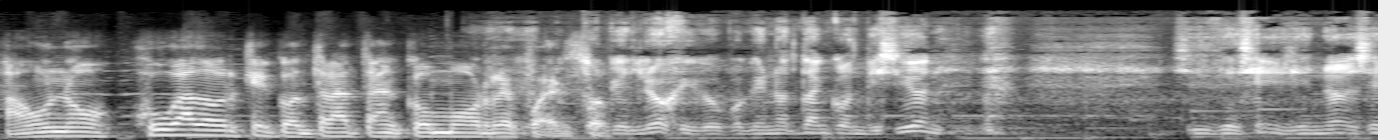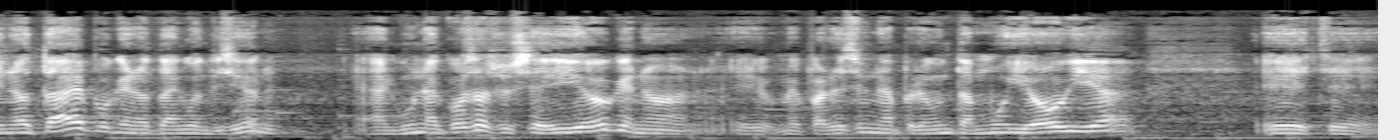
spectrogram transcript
a uno jugador que contratan como refuerzo. Porque es lógico, porque no está en condiciones. Si, no, si no está es porque no está en condiciones. Alguna cosa sucedió que no, eh, me parece una pregunta muy obvia. Este,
